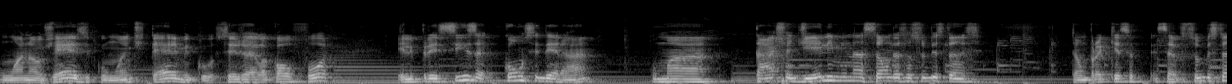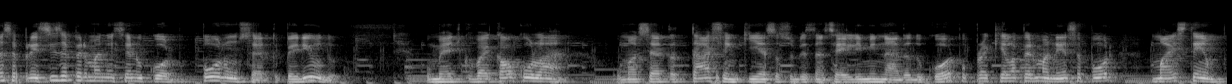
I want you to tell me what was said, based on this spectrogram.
um analgésico, um antitérmico, seja ela qual for, ele precisa considerar uma taxa de eliminação dessa substância. Então, para que essa, essa substância precisa permanecer no corpo por um certo período, o médico vai calcular uma certa taxa em que essa substância é eliminada do corpo para que ela permaneça por mais tempo.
